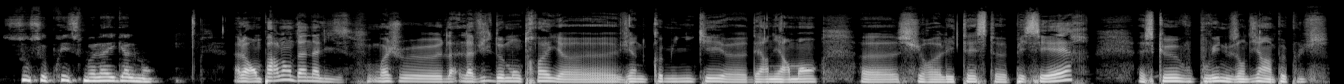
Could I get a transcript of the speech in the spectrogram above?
sous ce prisme-là également. Alors en parlant d'analyse, moi je la, la ville de Montreuil euh, vient de communiquer euh, dernièrement euh, sur les tests PCR. Est-ce que vous pouvez nous en dire un peu plus?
